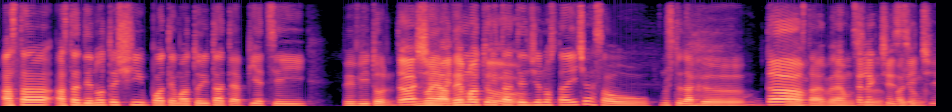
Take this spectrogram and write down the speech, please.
Asta, asta denotă și poate maturitatea pieței pe viitor. Da, și Noi mai avem denotă- maturitate genul ăsta aici? Sau nu știu dacă... Da, Cam asta vreau înțeleg să ce ajung. zici.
